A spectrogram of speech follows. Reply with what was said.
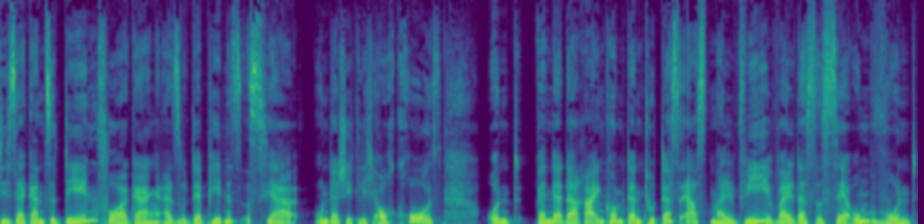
dieser ganze Dehnvorgang, also der Penis ist ja unterschiedlich auch groß. Und wenn der da reinkommt, dann tut das erstmal weh, weil das ist sehr ungewohnt.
